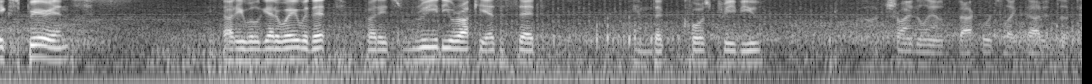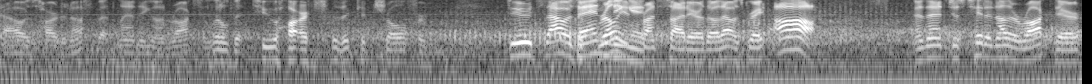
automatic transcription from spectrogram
experience. He thought he will get away with it, but it's really rocky, as I said in the course preview. Trying to land backwards like that into POW is hard enough, but landing on rocks a little bit too hard for the control for dudes. That was Sending a brilliant it. front side air, though. That was great. Ah! And then just hit another rock there.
